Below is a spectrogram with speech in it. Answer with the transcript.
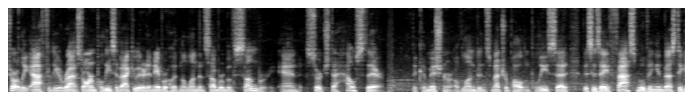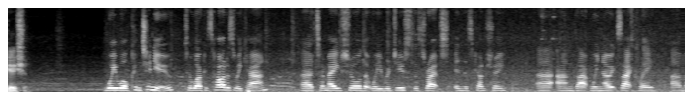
Shortly after the arrest, armed police evacuated a neighborhood in the London suburb of Sunbury and searched a house there. The commissioner of London's Metropolitan Police said this is a fast moving investigation. We will continue to work as hard as we can uh, to make sure that we reduce the threat in this country uh, and that we know exactly um,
